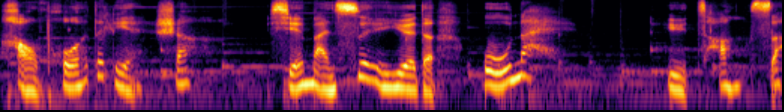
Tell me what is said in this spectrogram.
好婆的脸上，写满岁月的无奈与沧桑。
